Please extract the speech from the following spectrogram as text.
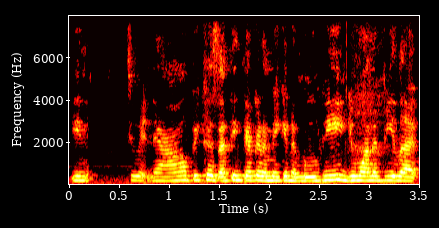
you do it now because I think they're going to make it a movie. You want to be like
